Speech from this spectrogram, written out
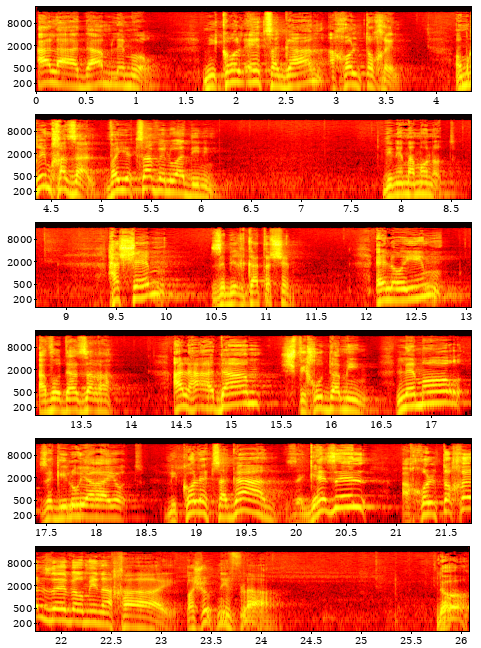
על האדם לאמור, מכל עץ הגן אכול תאכל. אומרים חז"ל, ויצב אלו הדינים. דיני ממונות. השם זה ברכת השם. אלוהים, עבודה זרה. על האדם, שפיכות דמים. לאמור, זה גילוי עריות. מכל עץ הגן, זה גזל, אכול תאכל זה עבר מן החי. פשוט נפלא. לא.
